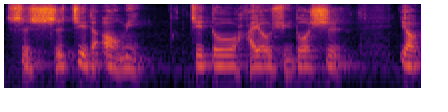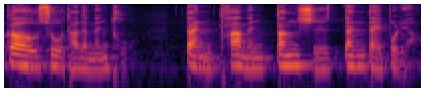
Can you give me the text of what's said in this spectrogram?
是实际的奥秘。基督还有许多事要告诉他的门徒，但他们当时担待不了。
